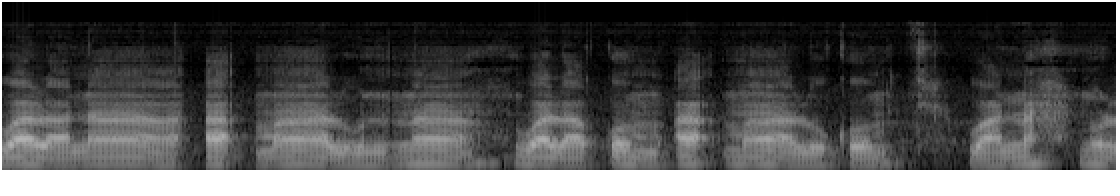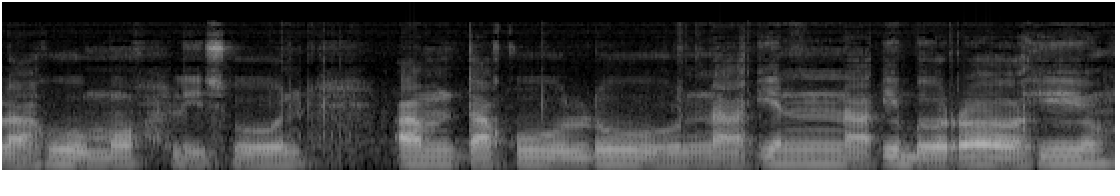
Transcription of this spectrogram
walana a'maluna walakum a'malukum wa nahnu lahu muhlisun am taquluna inna ibrahim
